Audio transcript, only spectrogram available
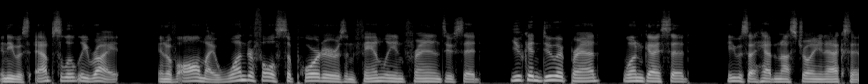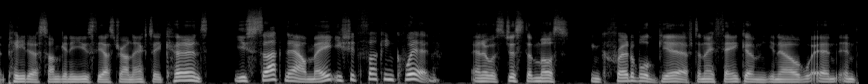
And he was absolutely right. And of all my wonderful supporters and family and friends who said, you can do it, Brad, one guy said, he was, I had an Australian accent, Peter, so I'm going to use the Australian accent. Kearns, you suck now, mate. You should fucking quit. And it was just the most incredible gift. And I thank him, you know, and, and,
